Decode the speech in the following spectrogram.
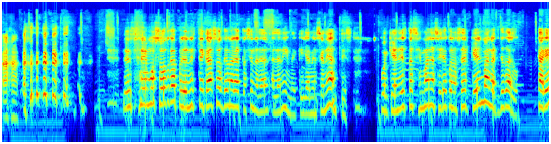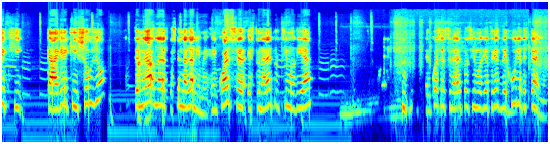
Ajá. Les tenemos otra, pero en este caso de una adaptación al, al anime que ya mencioné antes. Porque en esta semana se dio a conocer que el manga titulado Kageki, Kageki Shoujo tendrá Ajá. una adaptación al anime, en cual se estrenará el próximo día. el cual se estrenará el próximo día 3 de julio de este año.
